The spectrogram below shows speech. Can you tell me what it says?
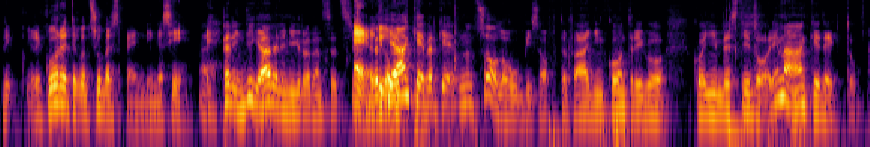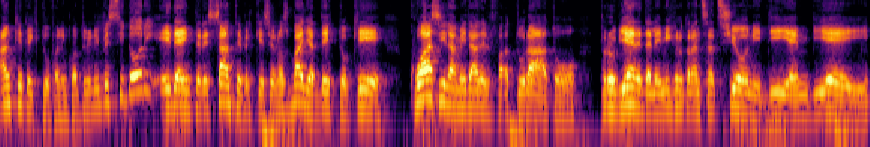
Re- Recurrent consumer spending, sì. eh, Eh, per indicare le microtransazioni. Eh, perché dico- anche perché non solo Ubisoft fa gli incontri co- con gli investitori, ma anche Tech2. Anche Tech2 fa l'incontro degli investitori ed è interessante perché se non sbaglio ha detto che quasi la metà del fatturato proviene dalle microtransazioni di NBA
